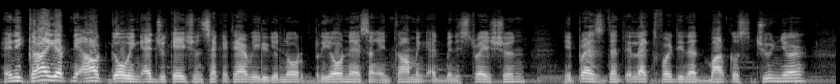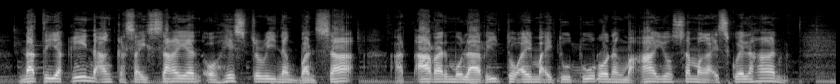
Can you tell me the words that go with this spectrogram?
Hinikayat ni outgoing Education Secretary Leonor Briones ang incoming administration ni President-elect Ferdinand Marcos Jr. na tiyakin na ang kasaysayan o history ng bansa at aral mula rito ay maituturo ng maayos sa mga eskwelahan.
